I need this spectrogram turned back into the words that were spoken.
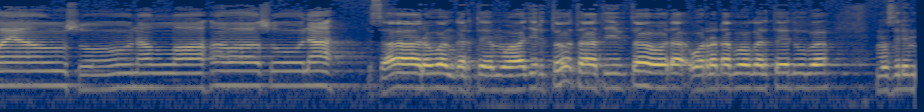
وينصرون الله ورسوله. إسان وانقرت مهاجر توتا تيفتا ورد أبو قرت دوبا مسلم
